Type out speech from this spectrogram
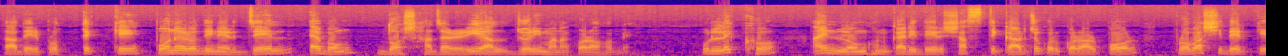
তাদের প্রত্যেককে পনেরো দিনের জেল এবং দশ হাজার রিয়াল জরিমানা করা হবে। উল্লেখ্য, আইন লঙ্ঘনকারীদের শাস্তি কার্যকর করার পর প্রবাসীদেরকে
